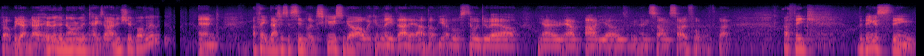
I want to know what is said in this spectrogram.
but we don't know who, and then no one really takes ownership of it. And I think that's just a simple excuse and go, "Oh, we can leave that out, but yeah, we'll still do our, you know, our RDLs and, and so on and so forth." But I think the biggest thing,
